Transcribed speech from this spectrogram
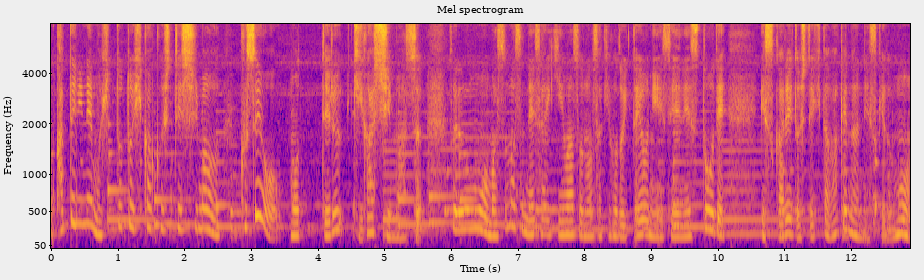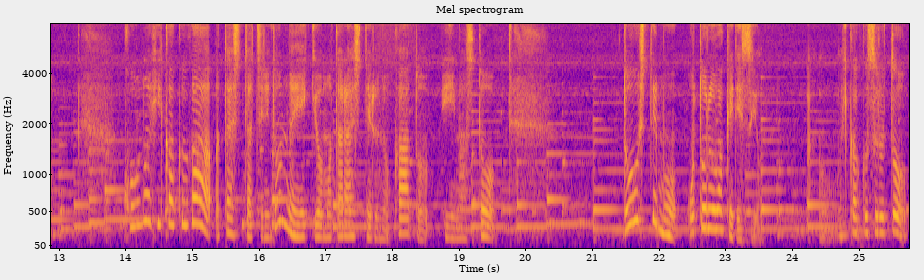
勝手にねもう人と比較してしまう癖を持ってってる気がします。それももうますますね最近はその先ほど言ったように SNS 等でエスカレートしてきたわけなんですけどもこの比較が私たちにどんな影響をもたらしてるのかと言いますとどうしても劣るわけですよ。比較すると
